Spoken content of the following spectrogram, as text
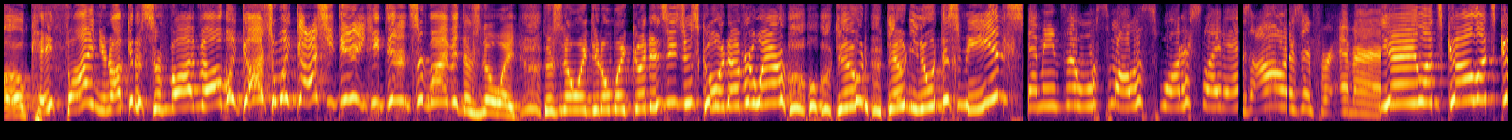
o- okay, fine. You're not gonna survive. Oh my gosh! Oh my gosh! He did it! He didn't survive it. There's no way. There's no way, dude. Oh my goodness! He's just going everywhere. Oh, dude, dude. You know what this means? That means the smallest water slide is ours and forever. Yay! Let's go! Let's go!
